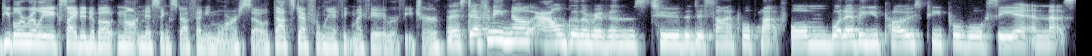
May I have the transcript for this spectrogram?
people are really excited about not missing stuff anymore. So that's definitely I think my favorite feature. There's definitely no algorithms to the disciple platform. Whatever you post, people will see it and that's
